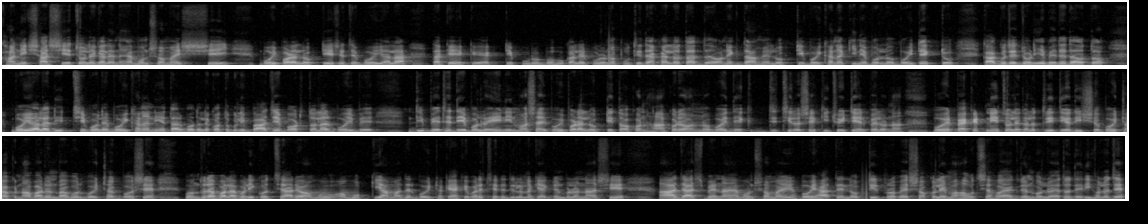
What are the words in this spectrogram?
খানিক শাসিয়ে চলে গেলেন। এমন সময় সেই বই পড়া লোকটি এসেছে। বইওয়ালা তাকে এক- একটি পুরো, বহুকালের পুরনো পুঁথি দেখাল তার অনেক দাম। লোকটি বইখানা কিনে বলল, বইটা একটু কাগজে জড়িয়ে বেঁধে দাও তো। বইওয়ালা দিচ্ছি বলে বইখানা নিয়ে তার বদলে কতগুলি বাজে বটতলার বই বেঁধে দিয়ে বলল, এই নিন মশাই, বই পড়া লোকটি তখন হাঁ করে অন্য বই দেখ দিচ্ছিল, সে কিছুই টের পেল না। বইয়ের প্যাকেট নিয়ে চলে গেল। তৃতীয় দৃশ্য, বৈঠক। নবারুণ বাবুর বৈঠক বসে। বন্ধুরা বলা বলি করছে, আরে অমুক অমুক কি আমাদের বৈঠকে একেবারে ছেড়ে দিল নাকি? একজন বলল, না, সে আজ আসবে না। এমন সময় বই হাতে লোকটির প্রবেশ। সকলেই মহা উৎসাহ। একজন বলল, এত দেরি হলো যে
